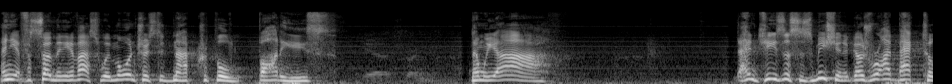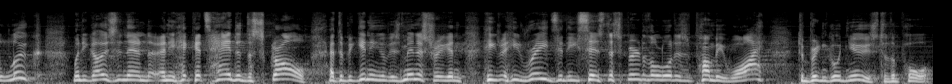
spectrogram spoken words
And yet, for so many of us, we're more interested in our crippled bodies than we are and Jesus' mission, it goes right back to Luke when he goes in there and, he gets handed the scroll at the beginning of his ministry. And he, he reads and he says, The Spirit of the Lord is upon me. Why? To bring good news to the poor,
